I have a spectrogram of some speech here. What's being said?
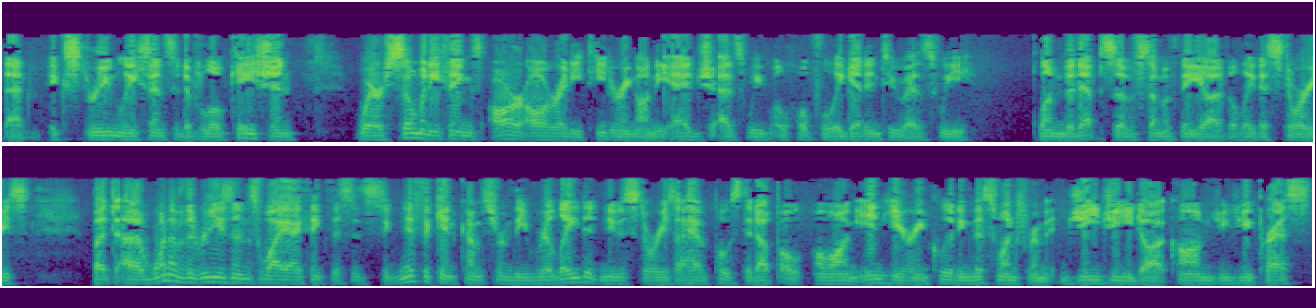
that extremely sensitive location, where so many things are already teetering on the edge, as we will hopefully get into as we plumb the depths of some of the uh, the latest stories. But uh, one of the reasons why I think this is significant comes from the related news stories I have posted up al- along in here, including this one from Jiji.com, Jiji Press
